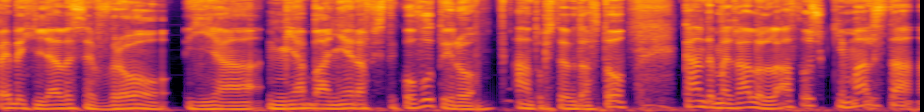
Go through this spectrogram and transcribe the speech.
5.000 ευρώ για μια μπανιέρα φυστικό βούτυρο. Αν το πιστεύετε αυτό, κάνετε μεγάλο λάθος και μάλιστα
